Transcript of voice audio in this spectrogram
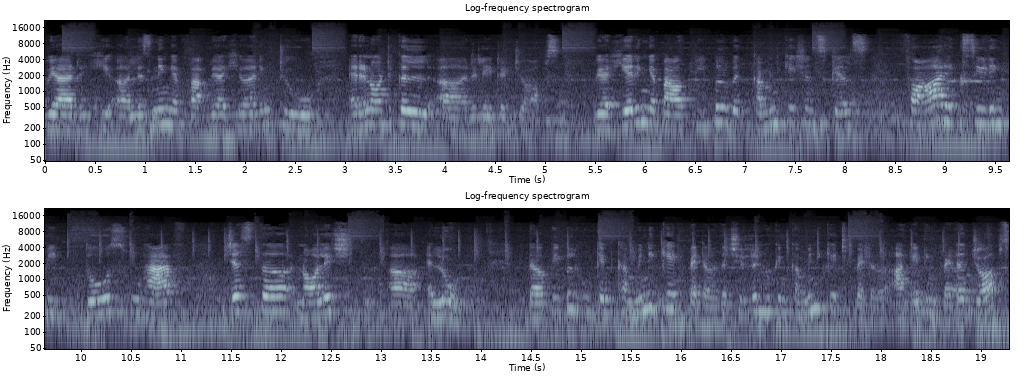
We are he- uh, listening about, we are hearing to aeronautical uh, related jobs. We are hearing about people with communication skills far exceeding peop those who have just the knowledge uh, alone the people who can communicate better, the children who can communicate better, are getting better jobs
